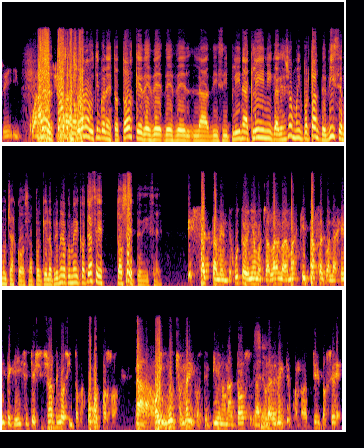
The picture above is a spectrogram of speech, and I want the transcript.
¿sí? a ver, tos, ayúdame Agustín con esto, tos que desde, desde la disciplina clínica, que sé yo, es muy importante, dice muchas cosas, porque lo primero que un médico te hace es toser, te dice. Exactamente, justo veníamos charlando además qué pasa con la gente que dice, che, yo no tengo síntomas, ¿cómo pasó? Nada, hoy muchos médicos te piden una tos naturalmente cuando te tose,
